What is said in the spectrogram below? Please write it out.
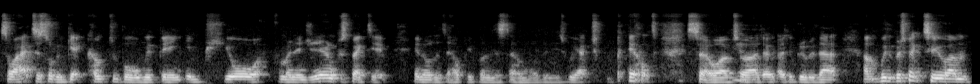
So I had to sort of get comfortable with being impure from an engineering perspective in order to help people understand what it is we actually build. So, uh, so I'd, I'd, agree with that. Um, with respect to um,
